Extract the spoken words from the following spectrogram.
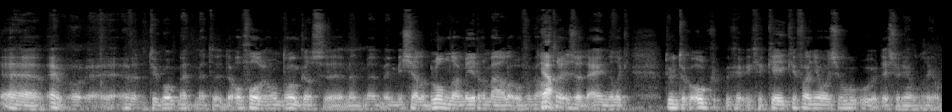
eh, en, eh, het natuurlijk ook met, met de, de opvolger van Dronkers, eh, met, met, met Michelle Blom daar meerdere malen over gehad. Ja. Er is uiteindelijk toen toch ook gekeken van jongens, hoe, hoe het is een heel, heel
